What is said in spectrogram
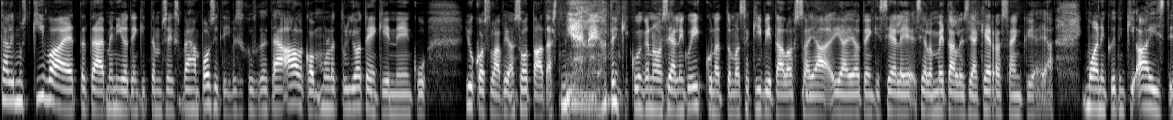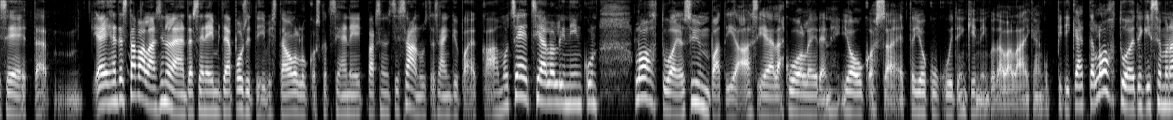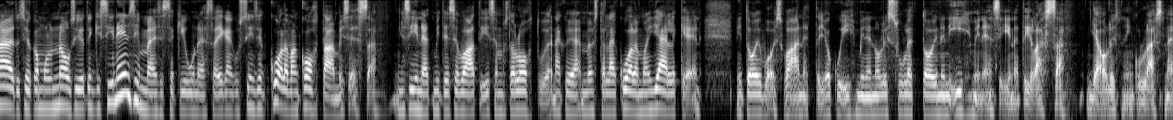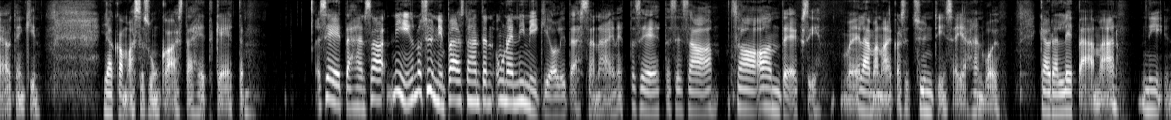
Tämä oli musta kiva, että tämä meni jotenkin tämmöiseksi vähän positiiviseksi, koska tämä alkoi, mulle tuli jotenkin niin kuin Jugoslavian sota tästä mieleen, jotenkin kuinka ne on siellä niin kuin ikkunattomassa kivitalossa ja, ja jotenkin siellä, siellä on metallisia kerrossänkyjä ja mua niin jotenkin aisti se, että ja eihän tässä tavallaan sinällään tässä ei mitään positiivista ollut, koska sehän ei varsinaisesti saanut sitä sänkypaikkaa. Mutta se, että siellä oli niin kuin lohtua ja sympatiaa siellä kuolleiden joukossa, että joku kuitenkin niin kuin tavallaan ikään kuin piti käyttää lohtua jotenkin semmoinen ajatus, joka mulle nousi jotenkin siinä ensimmäisessäkin unessa, ikään kuin siinä sen kuolevan kohtaamisessa ja siinä, että miten se vaatii semmoista lohtua ja näköjään myös tällä kuoleman jälkeen, niin toivoisi vaan, että joku ihminen olisi sulle toinen ihminen siinä tilassa ja olisi niin kuin läsnä ja jotenkin jakamassa sunkaan sitä hetkeä, että se, että hän saa, niin no synnin päästöhän tämän unen nimikin oli tässä näin, että se, että se saa, saa anteeksi elämänaikaiset syntinsä ja hän voi käydä lepäämään. Niin.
